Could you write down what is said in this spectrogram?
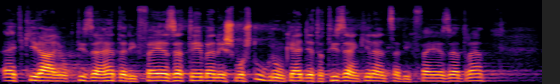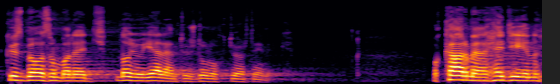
egy királyok 17. fejezetében, és most ugrunk egyet a 19. fejezetre, közben azonban egy nagyon jelentős dolog történik. A Kármel hegyén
